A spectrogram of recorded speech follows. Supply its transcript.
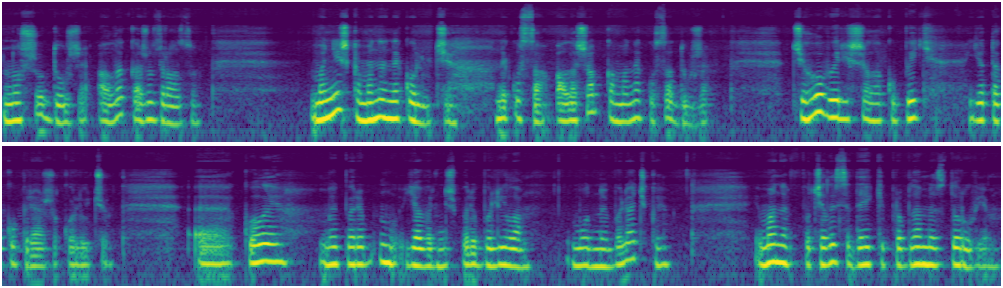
ношу дуже, але кажу зразу. Маніжка мене не колюча, не куса, але шапка мене куса дуже. Чого вирішила купити я таку пряжу колючу? Е, коли ми переб... ну, я верніше переболіла модною болячкою, і в мене почалися деякі проблеми з здоров'ям.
